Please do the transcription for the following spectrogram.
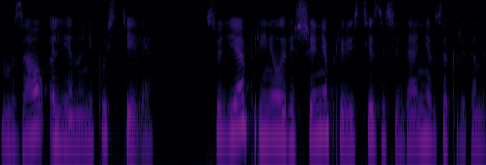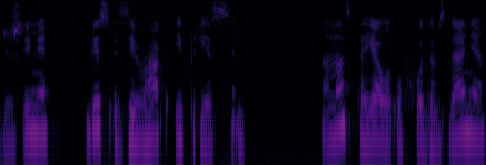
В зал Лену не пустили. Судья принял решение провести заседание в закрытом режиме без зевак и прессы. Она стояла у входа в здание,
